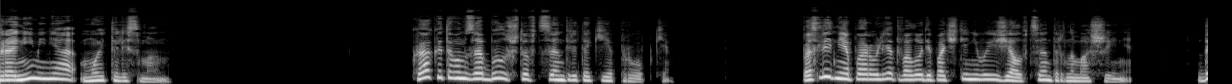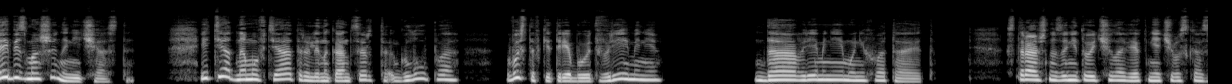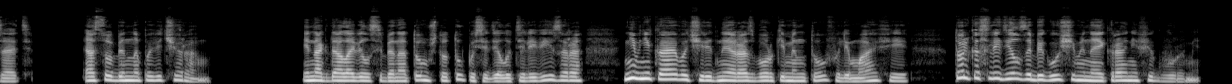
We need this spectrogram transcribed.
Храни меня, мой талисман. Как это он забыл, что в центре такие пробки? Последние пару лет Володя почти не выезжал в центр на машине. Да и без машины нечасто. Идти одному в театр или на концерт глупо, выставки требуют времени. Да, времени ему не хватает. Страшно занятой человек, нечего сказать. Особенно по вечерам. Иногда ловил себя на том, что тупо сидел у телевизора, не вникая в очередные разборки ментов или мафии, только следил за бегущими на экране фигурами.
